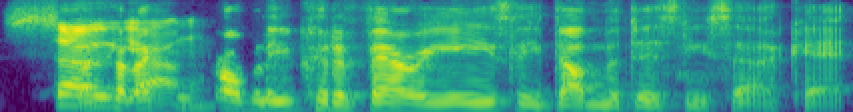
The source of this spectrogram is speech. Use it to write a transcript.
So I feel young. like he probably could have very easily done the Disney circuit.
